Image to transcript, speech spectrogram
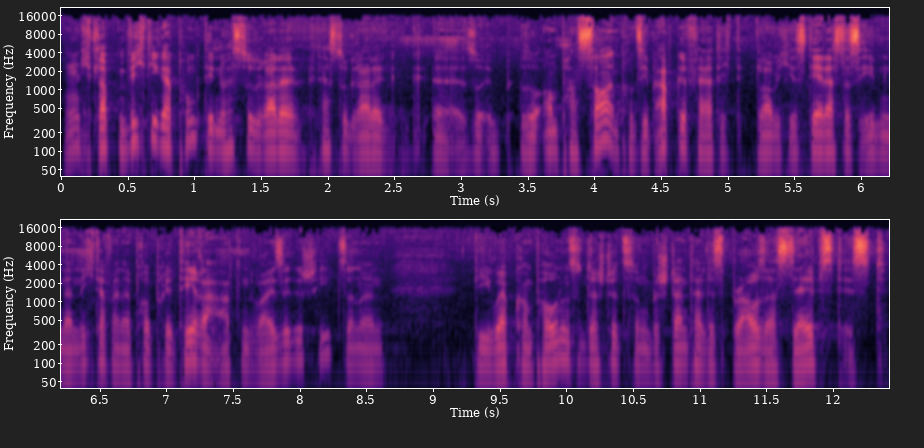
Hm, ich glaube, ein wichtiger Punkt, den hast du gerade, hast du gerade äh, so, so en passant im Prinzip abgefertigt, glaube ich, ist der, dass das eben dann nicht auf eine proprietäre Art und Weise geschieht, sondern die Web Components Unterstützung Bestandteil des Browsers selbst ist.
